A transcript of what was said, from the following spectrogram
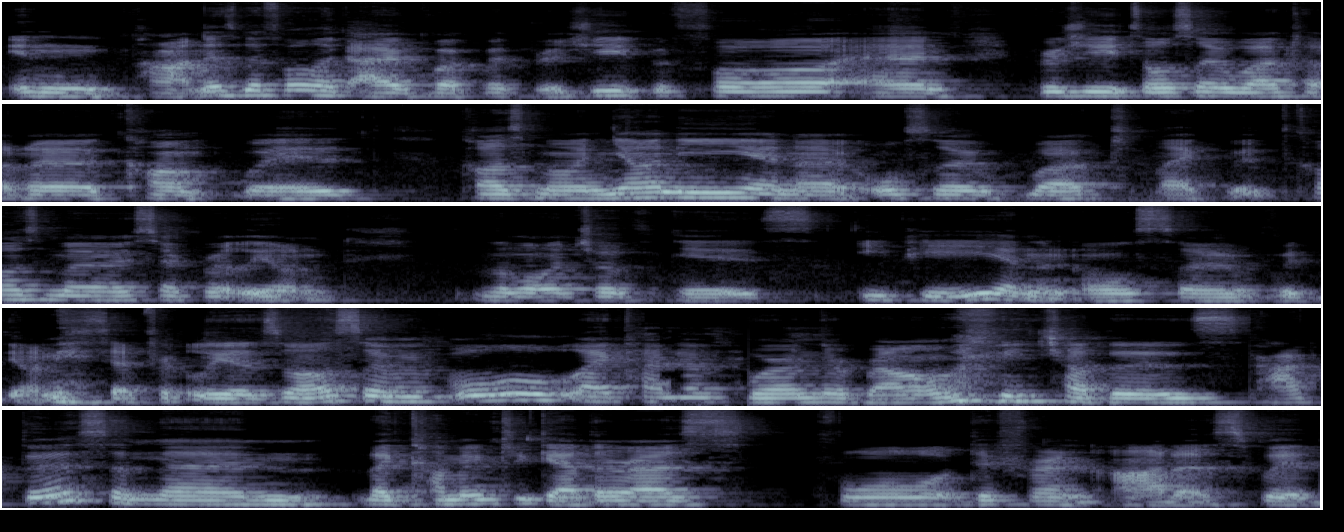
in partners before. Like I've worked with Brigitte before and Brigitte's also worked on a comp with Cosmo and Yanni and I also worked like with Cosmo separately on the launch of his EP and then also with Yoni separately as well. So we've all like kind of were in the realm of each other's practice and then like coming together as four different artists with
